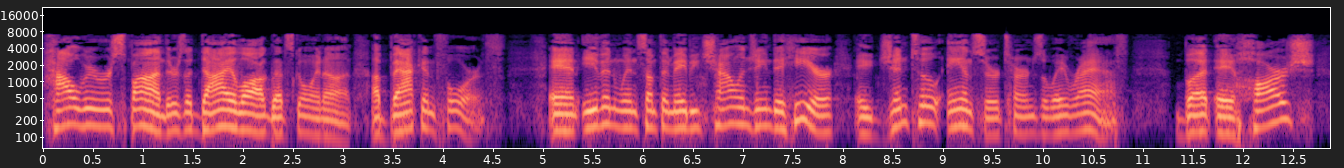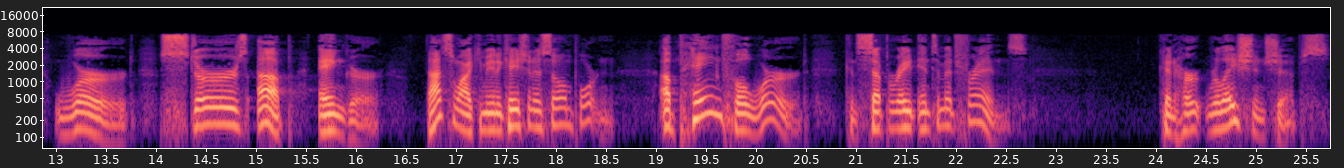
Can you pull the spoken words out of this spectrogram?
how we respond, there's a dialogue that's going on, a back and forth. And even when something may be challenging to hear, a gentle answer turns away wrath. But a harsh word stirs up anger. That's why communication is so important. A painful word can separate intimate friends, can hurt relationships.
